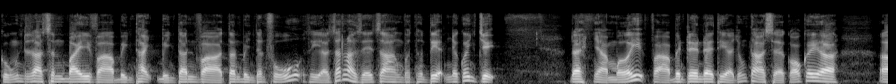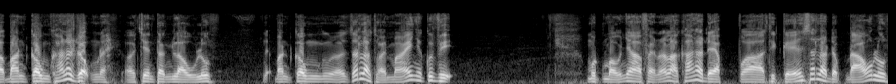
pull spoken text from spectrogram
cũng ra sân bay và Bình Thạnh, Bình Tân và Tân Bình Tân Phú thì à, rất là dễ dàng và thuận tiện nha quý anh chị. Đây nhà mới và bên trên đây thì à, chúng ta sẽ có cái uh, uh, ban công khá là rộng này ở trên tầng lầu luôn. Ban công rất là thoải mái nha quý vị. Một mẫu nhà phải nói là khá là đẹp và thiết kế rất là độc đáo luôn.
